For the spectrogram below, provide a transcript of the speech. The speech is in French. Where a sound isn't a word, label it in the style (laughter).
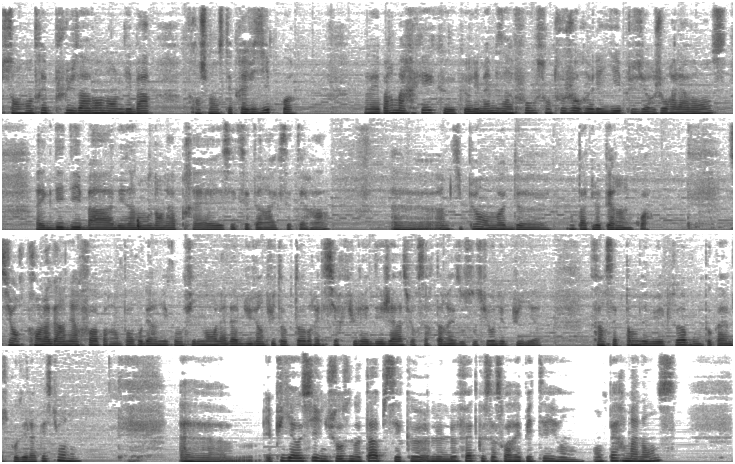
sans rentrer plus avant dans le débat, franchement, c'était prévisible, quoi. Vous n'avez pas remarqué que, que, les mêmes infos sont toujours relayées plusieurs jours à l'avance, avec des débats, des annonces dans la presse, etc., etc euh, un petit peu en mode euh, on tâte le terrain quoi. Si on reprend la dernière fois par rapport au dernier confinement, la date du 28 octobre, elle circulait déjà sur certains réseaux sociaux depuis euh, fin septembre, début octobre, on peut quand même se poser la question, non? Euh, Et puis il y a aussi une chose notable, c'est que le, fait que ça soit répété en, en, permanence,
